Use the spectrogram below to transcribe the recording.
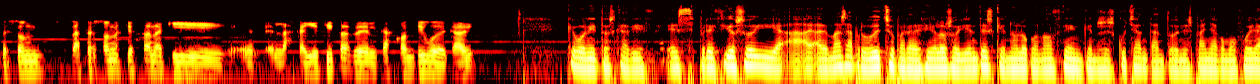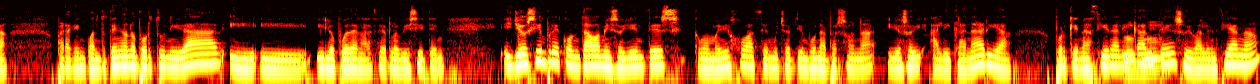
pues son las personas que están aquí en, las callecitas del casco antiguo de Cádiz. Qué bonito es Cádiz, es precioso y además aprovecho para decir a los oyentes que no lo conocen, que nos escuchan tanto en España como fuera, para que en cuanto tengan oportunidad y, y lo puedan hacer, lo visiten. Y yo siempre he contado a mis oyentes, como me dijo hace mucho tiempo una persona, y yo soy alicanaria, porque nací en Alicante, soy valenciana,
